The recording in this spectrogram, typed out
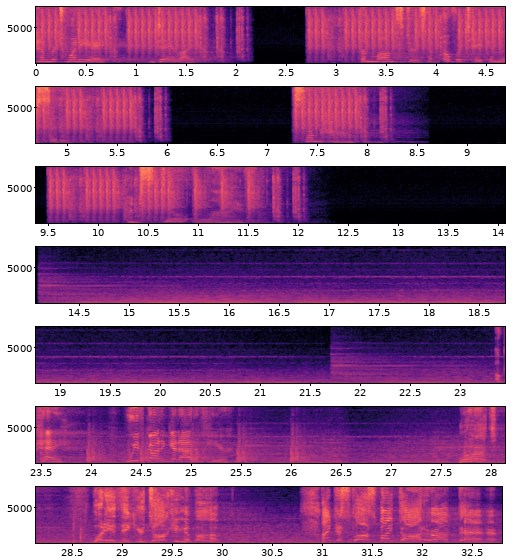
September 28th, daylight. The monsters have overtaken the city. Somehow, I'm still alive. Okay, we've got to get out of here. What? What do you think you're talking about? I just lost my daughter out there.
